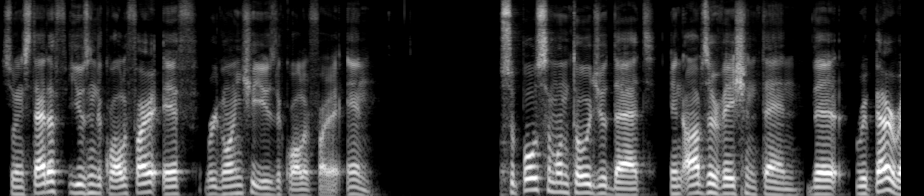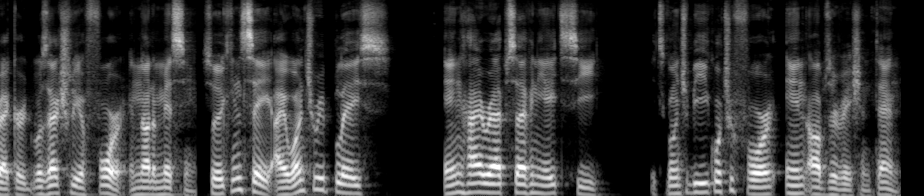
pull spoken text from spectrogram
So instead of using the qualifier if, we're going to use the qualifier in. Suppose someone told you that in observation 10, the repair record was actually a 4 and not a missing. So you can say, I want to replace in high rep 78C, it's going to be equal to 4 in observation 10.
